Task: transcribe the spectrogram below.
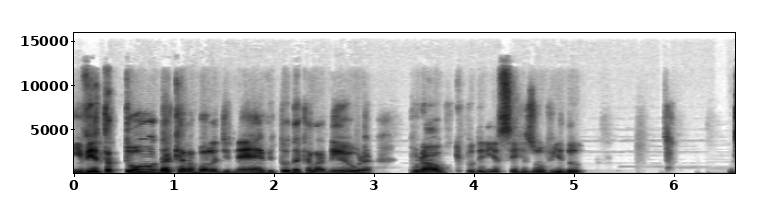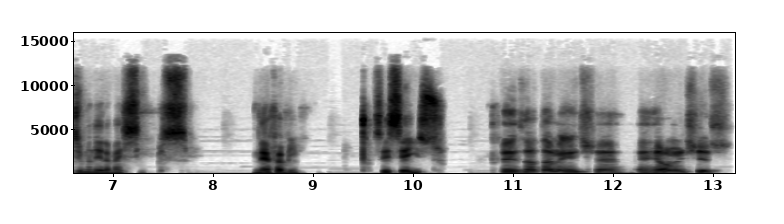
inventa toda aquela bola de neve, toda aquela neura por algo que poderia ser resolvido de maneira mais simples. Né, Fabinho? Não sei se é isso. Exatamente, é, é realmente isso.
